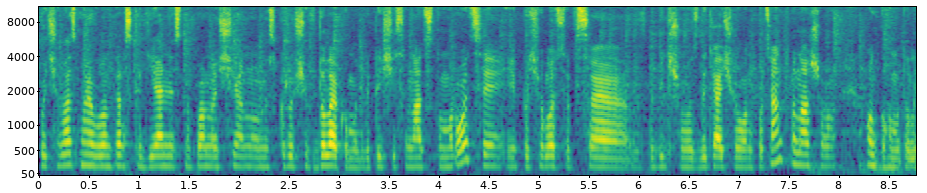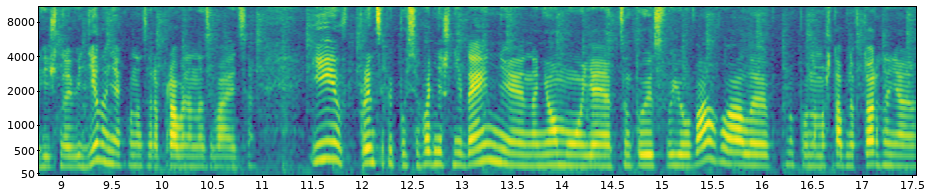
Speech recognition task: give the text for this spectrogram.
Почалась моя волонтерська діяльність, напевно, ще ну не скажу, що в далекому 2017 році, і почалося все здебільшого з дитячого онкоцентру нашого, онкогематологічного відділення, як воно зараз правильно називається. І в принципі по сьогоднішній день на ньому я акцентую свою увагу, але ну, повномасштабне вторгнення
